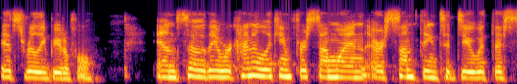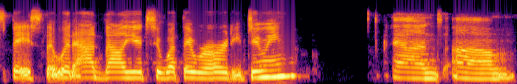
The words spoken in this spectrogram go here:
it's really beautiful. And so they were kind of looking for someone or something to do with this space that would add value to what they were already doing. And um,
